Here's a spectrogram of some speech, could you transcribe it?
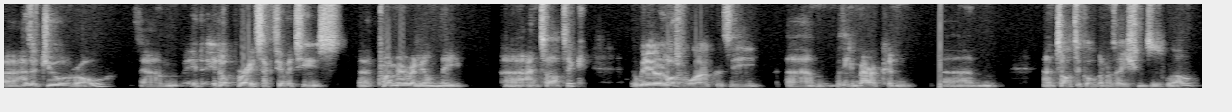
uh, has a dual role. Um, it, it, operates activities uh, primarily on the uh, Antarctic. We do a lot of work with the um, with the American um, Antarctic organizations as well,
